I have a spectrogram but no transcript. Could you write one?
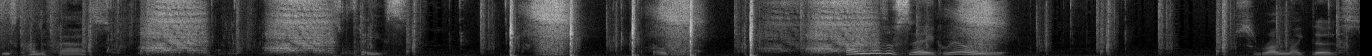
He's kinda fast. His face. Okay. Another snake, really? Just run like this.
